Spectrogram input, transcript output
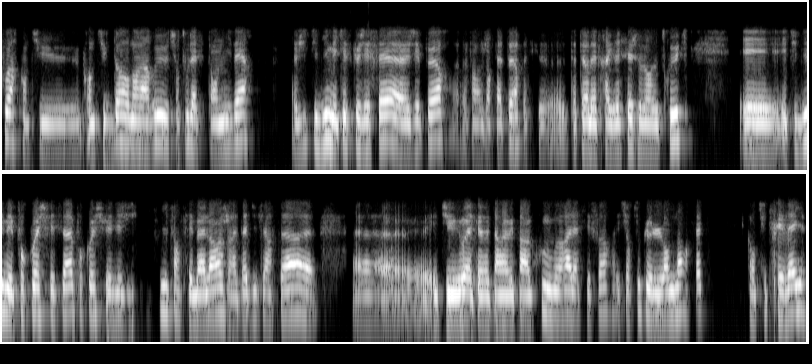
soir quand tu quand tu dors dans la rue, surtout là c'est en hiver, juste tu te dis mais qu'est-ce que j'ai fait? Euh, J'ai peur. Enfin genre t'as peur parce que t'as peur d'être agressé, ce genre de truc. Et, et, tu te dis mais pourquoi je fais ça? Pourquoi je fais des justices? Enfin c'est malin, j'aurais pas dû faire ça. Euh, et tu ouais t'as, as un coup moral assez fort. Et surtout que le lendemain en fait, quand tu te réveilles,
